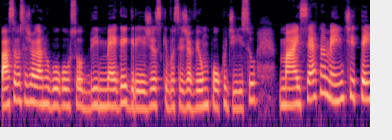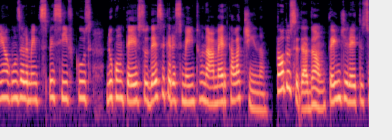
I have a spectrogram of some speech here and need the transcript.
Basta você jogar no Google sobre mega igrejas que você já vê um pouco disso, mas certamente tem alguns elementos específicos no contexto desse crescimento na América Latina. Todo cidadão tem direito de se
